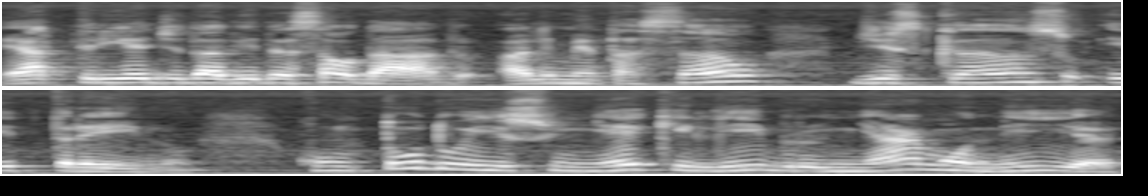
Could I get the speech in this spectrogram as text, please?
é a tríade da vida saudável: alimentação, descanso e treino. Com tudo isso em equilíbrio, em harmonia,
